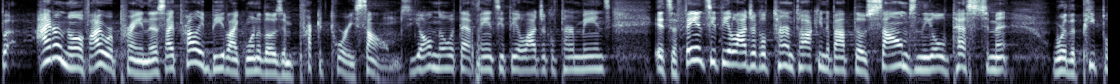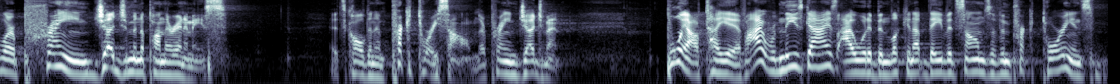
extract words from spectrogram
But I don't know if I were praying this, I'd probably be like one of those imprecatory psalms. Y'all know what that fancy theological term means? It's a fancy theological term talking about those psalms in the Old Testament where the people are praying judgment upon their enemies. It's called an imprecatory psalm. They're praying judgment. Boy, I'll tell you, if I were these guys, I would have been looking up David's psalms of imprecatory and,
